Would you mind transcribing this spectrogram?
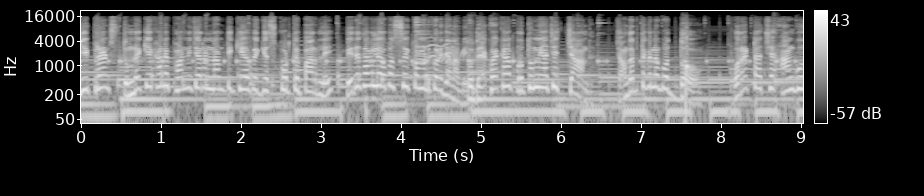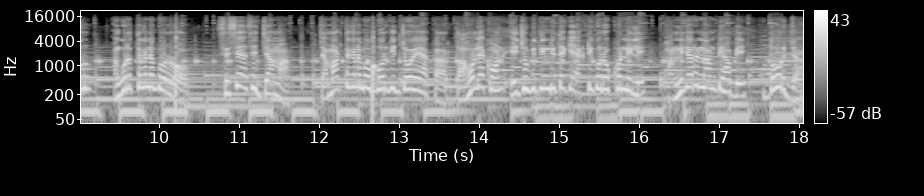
কি ফ্রেন্ডস তোমরা কি এখানে ফার্নিচারের নামটি কীভাবে গেস করতে পারলে? পেরে থাকলে অবশ্যই কমেন্ট করে জানাবে। তো দেখো, এখানে প্রথমে আছে চাঁদ। চাঁদের থেকে নেব দ। পরেরটা আছে আঙ্গুর। আঙ্গুরের থেকে নেব র। শেষে আছে জামা। জামার থেকে নেব বর্গীর জয় আকার। তাহলে এখন এই ছবি তিনটি থেকে একটি করে অক্ষর নিলে ফার্নিচারের নামটি হবে দরজা।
